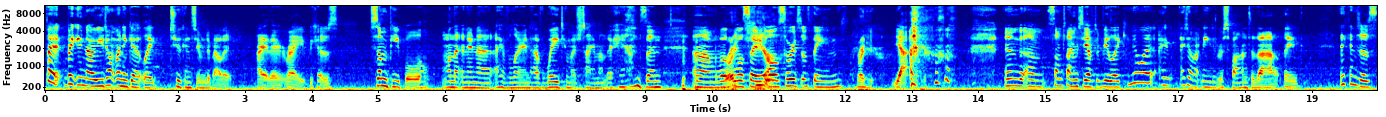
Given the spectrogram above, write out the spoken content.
but but you know, you don't want to get like too consumed about it either, right? Because some people on the internet, I have learned, have way too much time on their hands, and um, will Right will say here. all sorts of things. Right here. Yeah. and um, sometimes you have to be like, you know what? I, I don't need to respond to that. Like, they can just,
